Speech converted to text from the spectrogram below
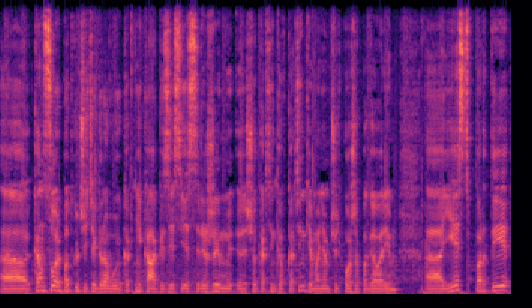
Э, консоль подключить игровую, как-никак. Здесь есть режим, э, еще картинка в картинке, мы о нем чуть позже поговорим. Э, есть порты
